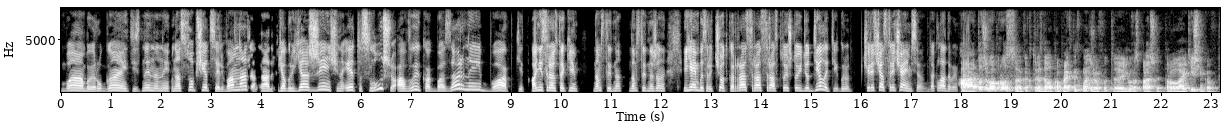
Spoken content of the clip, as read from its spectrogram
бабы, ругаетесь, ны-ны-ны. У нас общая цель. Вам надо? Надо. Я говорю, я женщина, это слушаю, а вы как базарные бабки. Они сразу такие, нам стыдно, нам стыдно, Жанна. И я им быстро, четко, раз, раз, раз, кто и что идет делать, и говорю, Через час встречаемся, докладываем. А тот же вопрос, э, который задал про проектных менеджеров, вот э, Юра спрашивает про айтишников.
